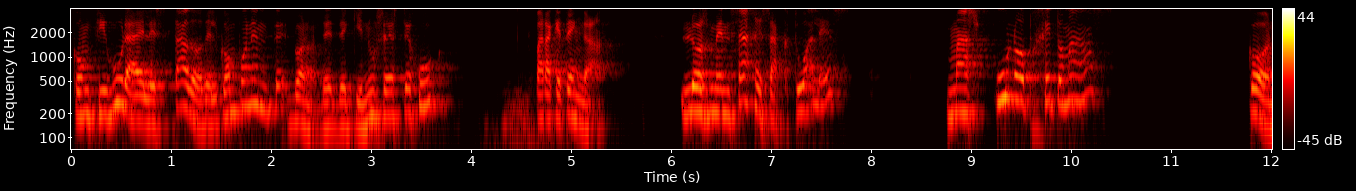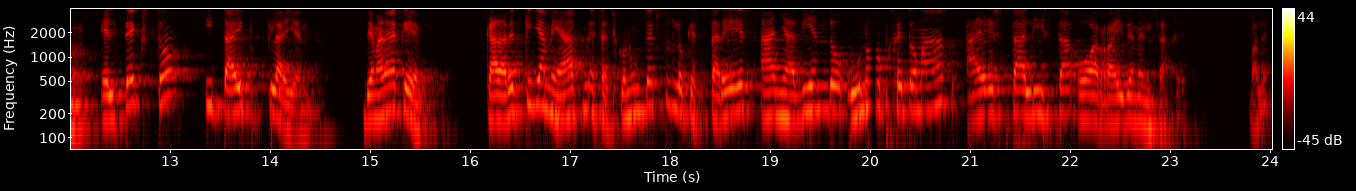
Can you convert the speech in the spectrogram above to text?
configura el estado del componente, bueno, de, quien use este hook, para que tenga los mensajes actuales más un objeto más con el texto y type client. De manera que cada vez que llame add message con un texto, lo que estaré es añadiendo un objeto más a esta lista o array de mensajes. ¿Vale?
